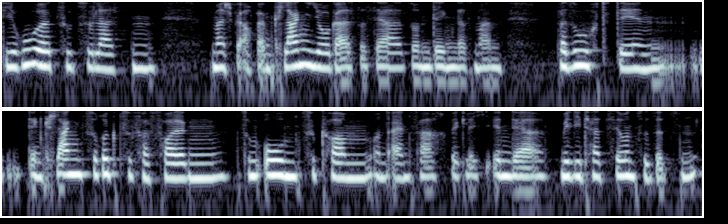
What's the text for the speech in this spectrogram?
die Ruhe zuzulassen. Zum Beispiel auch beim Klang-Yoga ist das ja so ein Ding, dass man versucht, den, den Klang zurückzuverfolgen, zum Oben zu kommen und einfach wirklich in der Meditation zu sitzen.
